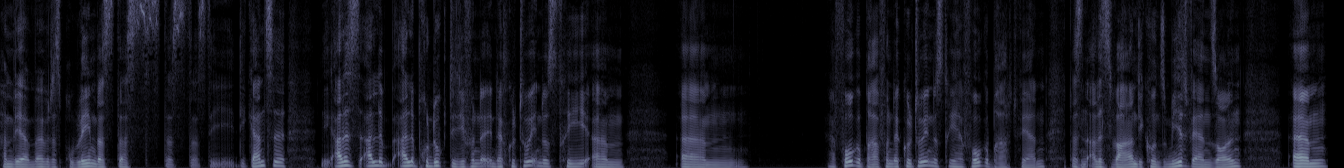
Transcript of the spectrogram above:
haben wir, haben wir das Problem, dass, dass, dass, dass die, die ganze, die, alles, alle, alle Produkte, die von der, in der Kulturindustrie ähm, ähm, hervorgebracht, von der Kulturindustrie hervorgebracht werden, das sind alles Waren, die konsumiert werden sollen, ähm,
